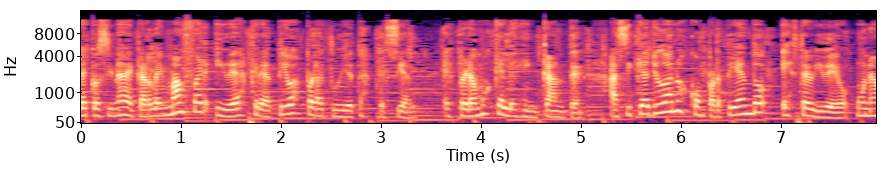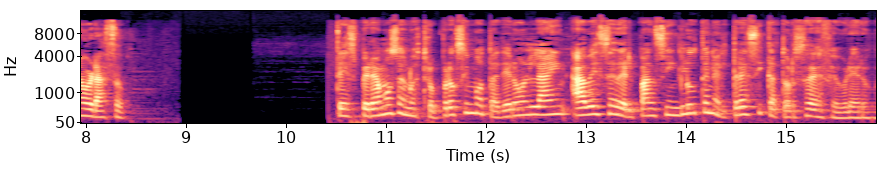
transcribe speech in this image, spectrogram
La cocina de Carla y Maffer, ideas creativas para tu dieta especial. Esperamos que les encanten, así que ayúdanos compartiendo este video. Un abrazo. Te esperamos en nuestro próximo taller online ABC del pan sin gluten el 13 y 14 de febrero,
